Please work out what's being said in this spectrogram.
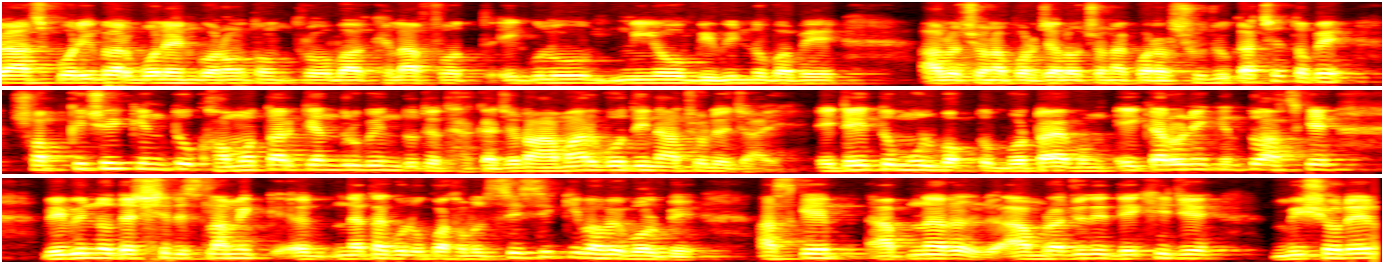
রাজ পরিবার বলেন, গণতন্ত্র বা খেলাফত, এগুলো নিয়েও বিভিন্নভাবে আলোচনা, পর্যালোচনা করার সুযোগ আছে। তবে সবকিছুই কিন্তু ক্ষমতার কেন্দ্রবিন্দুতে থাকে, যেন আমার গদি না চলে যায়। এটাই তো মূল বক্তব্যটা এবং এই কারণে কিন্তু আজকে বিভিন্ন দেশের ইসলামিক নেতাগুলো কথা বলছে। সিসি কীভাবে বলবে? আজকে আপনার, আমরা যদি দেখি যে মিশরের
